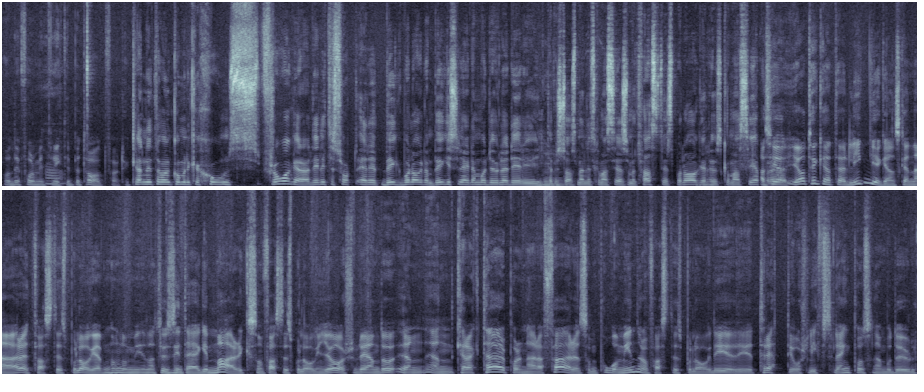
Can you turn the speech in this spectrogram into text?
och Det får de inte ja. riktigt betalt för. Kan det inte vara en kommunikationsfråga? Det är, lite svårt. är det ett byggbolag? De bygger sina egna moduler. Det är det ju inte. Mm. förstås. Men ska man se det som ett fastighetsbolag? Eller hur ska man se på alltså, det jag, jag, tycker att det ligger ganska nära ett fastighetsbolag. Även om de naturligtvis inte äger mark som fastighetsbolagen gör. så det är ändå en, en karaktär på den här affären som påminner om fastighetsbolag bolag. Det är, det är 30 års livslängd på en sån här modul.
